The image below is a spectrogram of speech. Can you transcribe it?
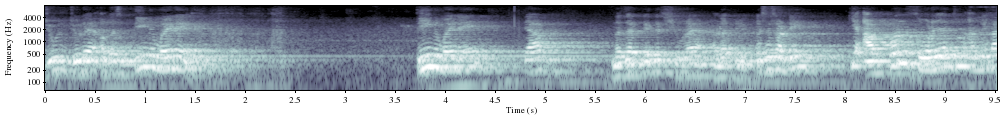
जून जुलै ऑगस्ट तीन महिने. तीन महिने त्या नजरकेतेत शिवराय अडकले. कशासाठी? की आपण स्वर्गातून आणलेला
